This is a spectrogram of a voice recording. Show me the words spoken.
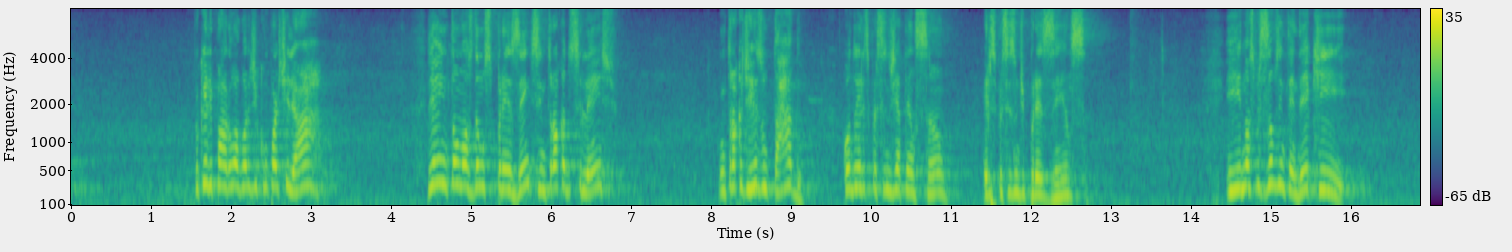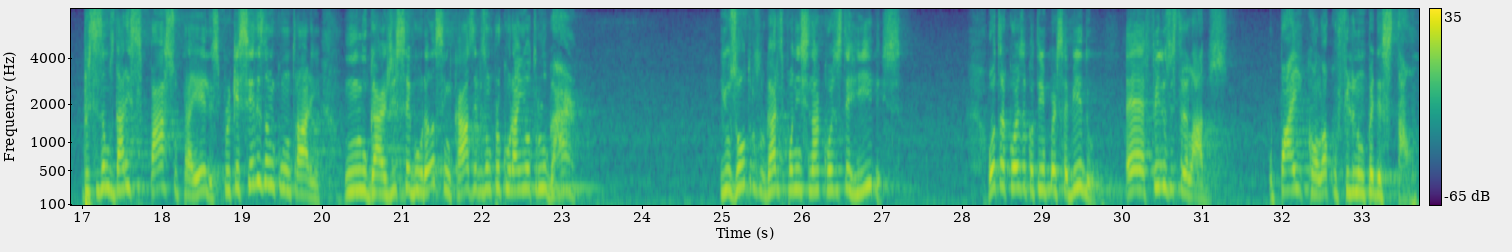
Porque ele parou agora de compartilhar. E aí então nós damos presentes em troca do silêncio, em troca de resultado, quando eles precisam de atenção eles precisam de presença. E nós precisamos entender que precisamos dar espaço para eles, porque se eles não encontrarem um lugar de segurança em casa, eles vão procurar em outro lugar. E os outros lugares podem ensinar coisas terríveis. Outra coisa que eu tenho percebido é filhos estrelados. O pai coloca o filho num pedestal.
